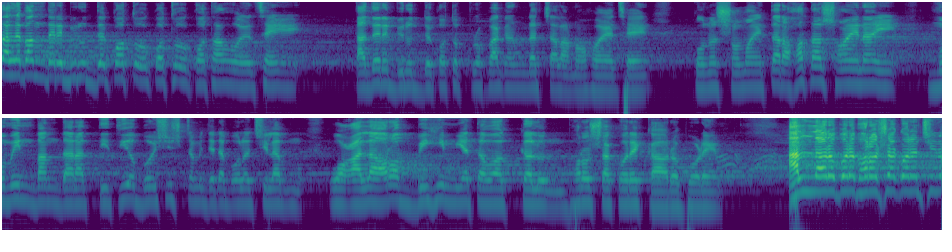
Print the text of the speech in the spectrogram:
তালেবানদের বিরুদ্ধে কত কত কথা হয়েছে। তাদের বিরুদ্ধে কত প্রপাগান্ডা চালানো হয়েছে। কোন সময় তারা হতাশ হয় নাই। মুমিন বান্দারা তৃতীয় বৈশিষ্ট্য আমি যেটা বলেছিলাম ও আলা রব্বিহিম ইয়াতাওয়াক্কালুন ভরসা করে কার উপরে? আল্লাহর উপরে ভরসা করেছিল।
